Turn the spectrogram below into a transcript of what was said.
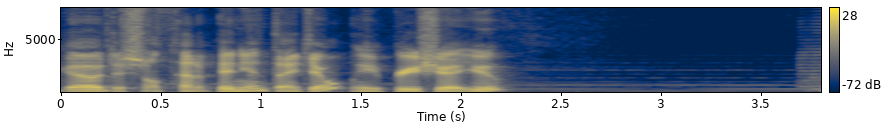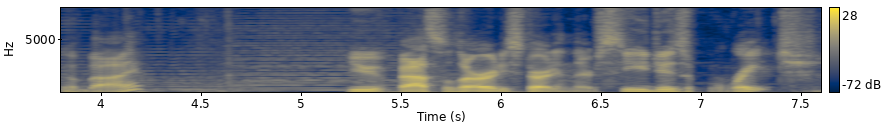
Go, additional 10 opinion. Thank you. We appreciate you. Goodbye. You vassals are already starting their sieges. Great.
